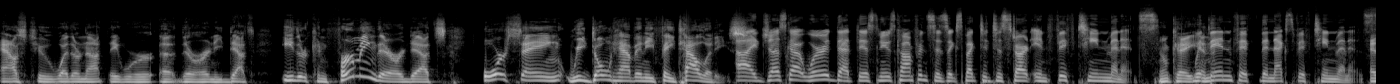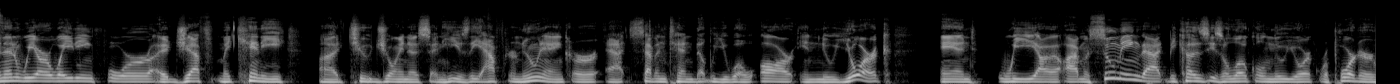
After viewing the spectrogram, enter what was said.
as to whether or not they were uh, there are any deaths, either confirming there are deaths or saying we don't have any fatalities. I just got word that this news conference is expected to start in 15 minutes. Okay, and- Within fif- the next 15 minutes. And then we are waiting for uh, Jeff McKinney uh, to join us, and he is the afternoon anchor at 710 WOR in New York. And we, uh, I'm assuming that because he's a local New York reporter,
